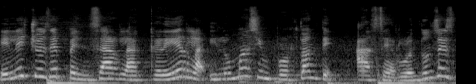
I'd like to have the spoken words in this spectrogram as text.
El hecho es de pensarla, creerla y lo más importante, hacerlo. Entonces,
